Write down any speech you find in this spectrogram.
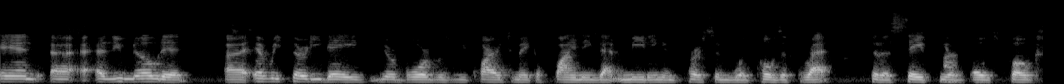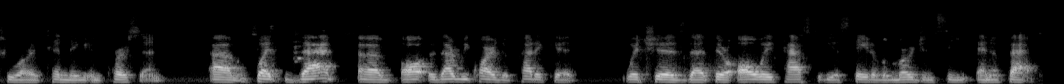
and uh, as you noted, uh, every 30 days, your board was required to make a finding that meeting in person would pose a threat to the safety of those folks who are attending in person. Um, but that uh, all, that requires a predicate, which is that there always has to be a state of emergency in effect.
